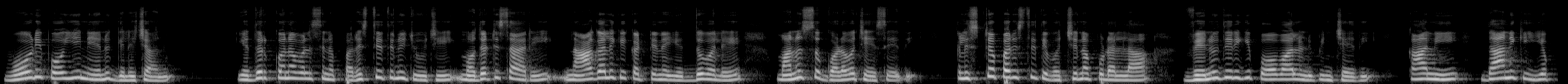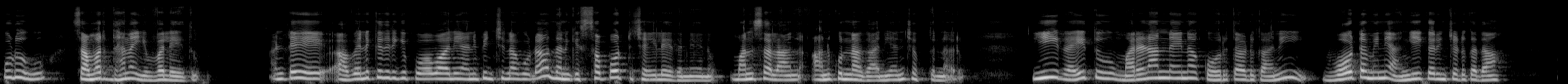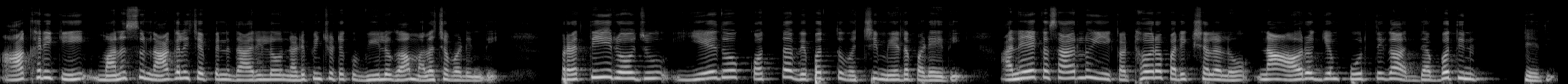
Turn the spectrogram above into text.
ఓడిపోయి నేను గెలిచాను. ఎదుర్కొనవలసిన పరిస్థితిని చూచి మొదటిసారి నాగలికి కట్టిన ఎద్దువలే మనస్సు గొడవ చేసేది. క్లిష్ట పరిస్థితి వచ్చినప్పుడల్లా వెనుదిరిగి పోవాలనిపించేది. కానీ దానికి ఎప్పుడూ సమర్థన ఇవ్వలేదు. అంటే ఆ వెనక్కి తిరిగి పోవాలి అనిపించినా కూడా దానికి సపోర్ట్ చేయలేదు నేను. మనసు అలా అనుకున్నా కానీ అని చెప్తున్నారు. ఈ రైతు మరణాన్నైనా కోరుతాడు కానీ ఓటమిని అంగీకరించడు కదా. ఆఖరికి మనస్సు నాగలి చెప్పిన దారిలో నడిపించుటకు వీలుగా మలచబడింది. ప్రతిరోజు ఏదో కొత్త విపత్తు వచ్చి మీద పడేది. అనేకసార్లు ఈ కఠోర పరీక్షలలో నా ఆరోగ్యం పూర్తిగా దెబ్బతినేది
